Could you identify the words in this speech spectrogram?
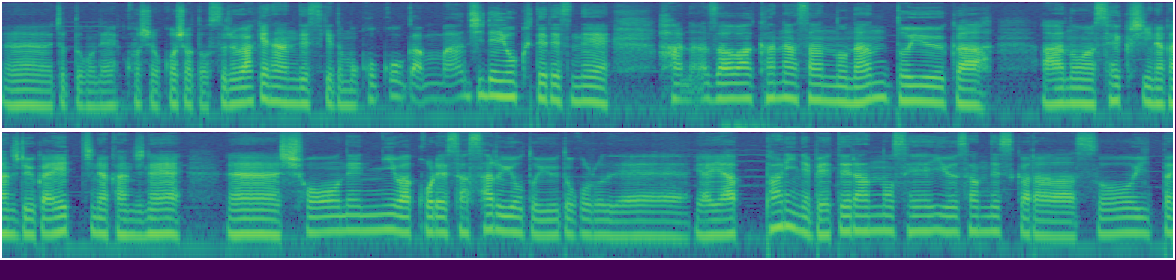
うん、ちょっとね、こしょこしょとするわけなんですけども、ここがマジで良くてですね、花沢香菜さんのなんというか、あの、セクシーな感じというか、エッチな感じね。うん、少年にはこれ刺さるよというところで、いや、やっぱりね、ベテランの声優さんですから、そういった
